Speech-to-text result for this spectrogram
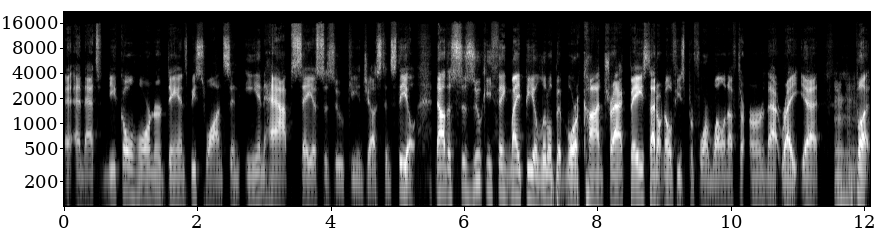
And, and that's Nico Hoerner, Dansby Swanson, Ian Happ, Seiya Suzuki, and Justin Steele. Now, the Suzuki thing might be a little bit more contract based. I don't know if he's performed well enough to earn that right yet, mm-hmm. but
